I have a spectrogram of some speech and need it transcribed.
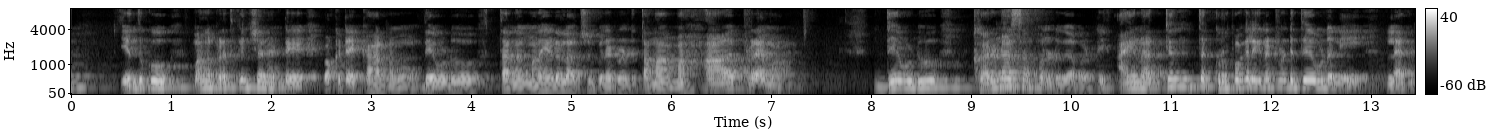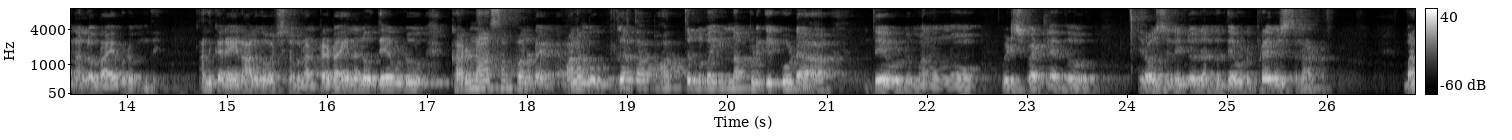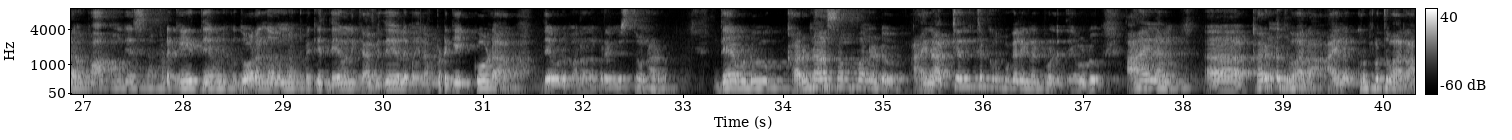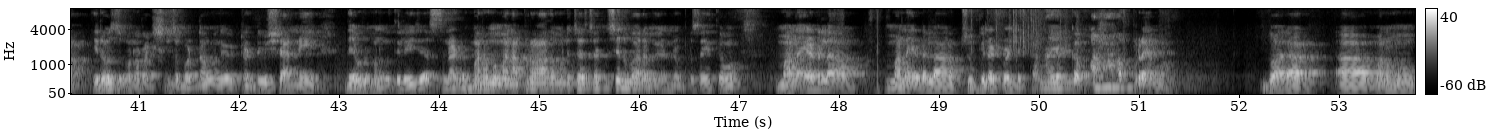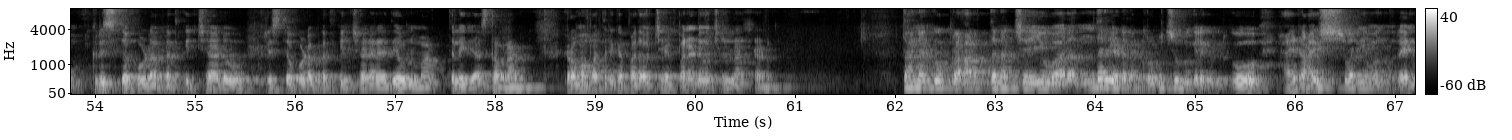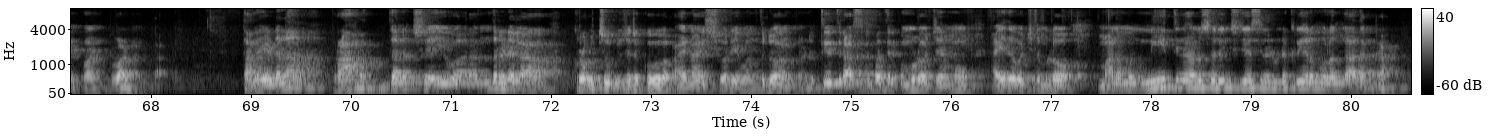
ఎందుకు మనల్ని బ్రతికించాడంటే ఒకటే కారణము. దేవుడు తన మన ఎడలా చూపినటువంటి తన మహాప్రేమ దేవుడు కరుణా సంపన్నుడు కాబట్టి ఆయన అత్యంత కృప కలిగినటువంటి దేవుడని లేఖనాల్లో వ్రాయబడి ఉంది. అందుకనే నాలుగో వచనములు అంటాడు ఆయనను దేవుడు కరుణా సంపన్నుడైన. మనం ఉగ్రత పాత్రలపై ఉన్నప్పటికీ కూడా దేవుడు మనల్ని విడిచిపెట్టలేదు. ఈరోజు నిన్ను నన్ను దేవుడు ప్రేమిస్తున్నాడు. మనం పాపం చేసినప్పటికీ దేవునికి దూరంగా ఉన్నప్పటికీ దేవునికి అవిధేయులమైనప్పటికీ కూడా దేవుడు మనల్ని ప్రేమిస్తున్నాడు. దేవుడు కరుణా సంపన్నుడు ఆయన అత్యంత కృప కలిగినటువంటి దేవుడు. ఆయన కరుణ ద్వారా ఆయన కృప ద్వారా ఈరోజు మనం రక్షించబడ్డామనేటువంటి విషయాన్ని దేవుడు మనకు తెలియజేస్తున్నాడు. మనము మన అపరాధములు చచ్చిన వారం ఉన్నప్పుడు సైతం మన ఎడల మన ఎడల చూపినటువంటి తన యొక్క మహాప్రేమ ద్వారా మనము క్రీస్తు కూడా బ్రతికించాడు క్రీస్తు కూడా బ్రతికించాడు అనే దేవుని మాట తెలియజేస్తా ఉన్నాడు. రోమపత్రిక పదవచ్చే పన్నెండు వచ్చినట్లు అంటున్నాడు. తనకు ప్రార్థన చేయు వారందరి ఎడల కృప చూపగలిగినట్టు ఆయన ఐశ్వర్యవంతుడైనటువంటి వాడంట. తన ఎడల ప్రార్థన చేయు వారందరి ఎడల కృప చూపించటకు ఆయన ఐశ్వర్యవంతుడు అంటున్నాడు. తీర్తి రాసిన పత్రిక మూడో జయము ఐదవ వచనంలో మనము నీతిని అనుసరించి చేసినటువంటి క్రియల మూలం కాదంట.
